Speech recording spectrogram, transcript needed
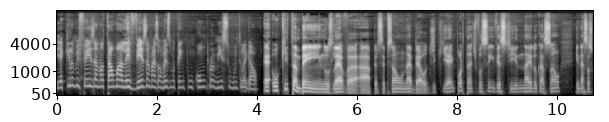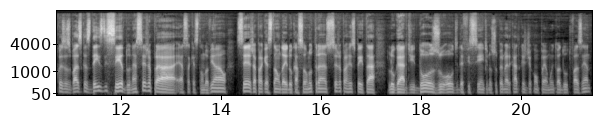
E aquilo me fez anotar uma leveza, mas ao mesmo tempo um compromisso muito legal. É, o que também nos leva à percepção, né, Bel, de que é importante você investir na educação e nessas coisas básicas desde cedo, né? Seja para essa questão do avião, seja para a questão da educação no trânsito, seja para respeitar lugar de idoso ou de deficiente no supermercado, que a gente acompanha muito adulto fazendo.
